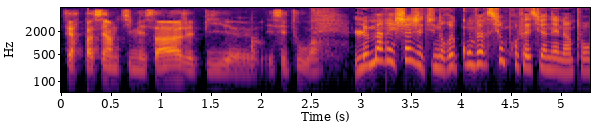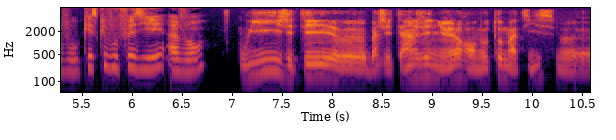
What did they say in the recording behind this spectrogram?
faire passer un petit message et puis euh, et c'est tout. Hein. Le maraîchage est une reconversion professionnelle hein, pour vous. Qu'est-ce que vous faisiez avant? Oui, j'étais euh, bah, j'étais ingénieur en automatisme. Euh,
